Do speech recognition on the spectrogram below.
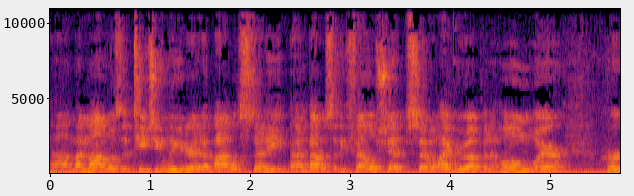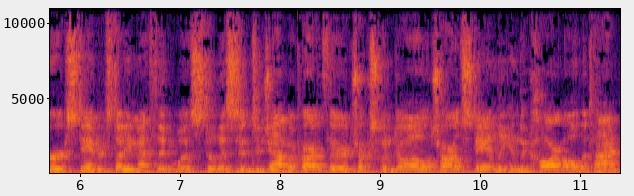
Uh, my mom was a teaching leader at a Bible study uh, Bible study fellowship, so I grew up in a home where her standard study method was to listen to John MacArthur, Chuck Swindoll, Charles Stanley in the car all the time.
